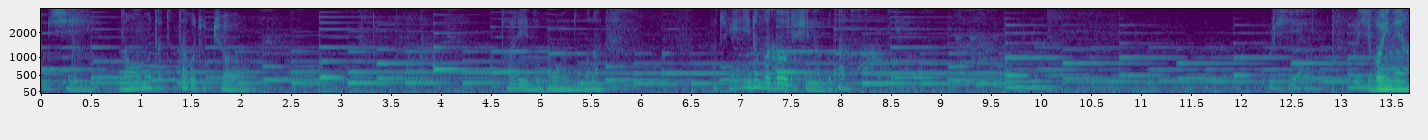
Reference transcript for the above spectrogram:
혹시 너무 따뜻하고 좋죠. 발이 노곤노곤하다. 나중에 이런 거 넣어주시나 보다. 후리씨 보이네요.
